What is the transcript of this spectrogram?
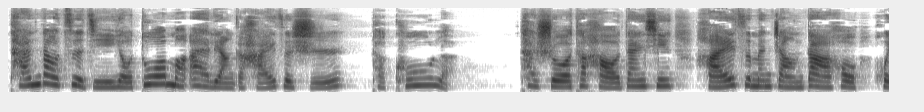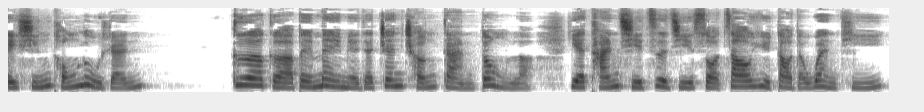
谈到自己有多么爱两个孩子时，他哭了。他说他好担心孩子们长大后会形同路人。哥哥被妹妹的真诚感动了，也谈起自己所遭遇到的问题。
